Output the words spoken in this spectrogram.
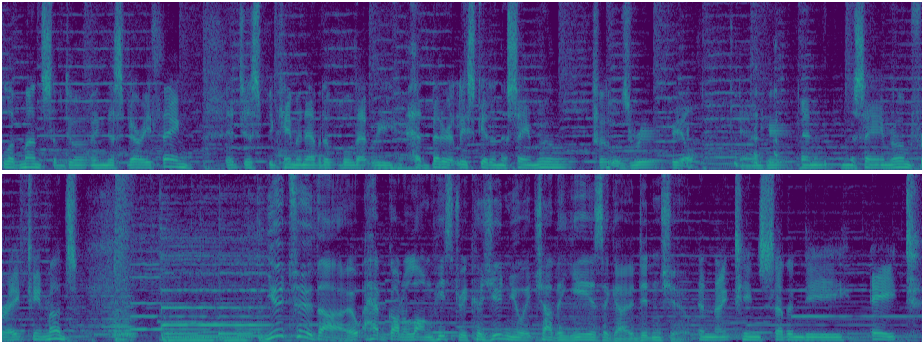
couple of months of doing this very thing, it just became inevitable that we had better at least get in the same room if it was real. And we've been in the same room for 18 months. You two, though, have got a long history because you knew each other years ago, didn't you? In 1978,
